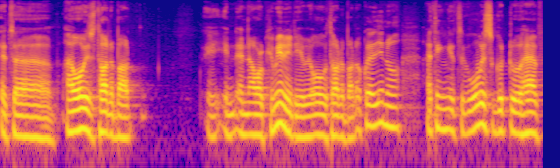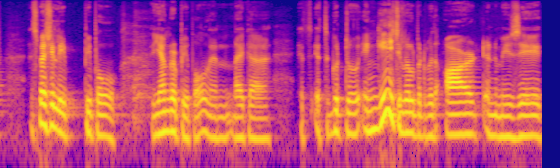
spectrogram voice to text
it's a, I always thought about, in, in our community, we always thought about, okay, you know, I think it's always good to have, especially people, younger people, and like, uh, it's, it's good to engage a little bit with art and music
